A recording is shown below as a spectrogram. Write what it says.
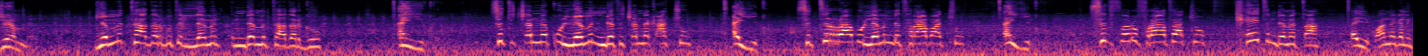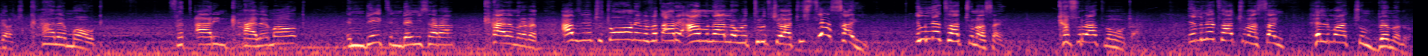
ጀምሩ። የምታደርጉትን ለምን እንደምታደርጉ ጠይቁ። ስትጨነቁ ለምን እንደተጨነቃችሁ ጠይቁ። ስትራቡ ለምን እንደተራባችሁ ጠይቁ። ስትፈሩ ፍርሃታችሁ ከየት እንደመጣ ጠይቁ። አንድ ነገር ልንገራችሁ፣ ካለማወቅ ፈጣሪን ካለማወቅ እንዴት እንደሚሰራ ካለመረዳት አብዛኞቹ ሆነ በፈጣሪ አምናለሁ ልትሉ ትችላችሁ። እስቲ አሳዩ፣ እምነታችሁን አሳዩ። ከፍርሃት በመውጣት እምነታችሁን አሳዩ። ህልማችሁን በመኖር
